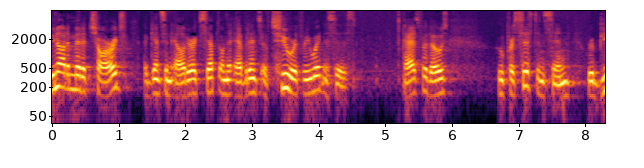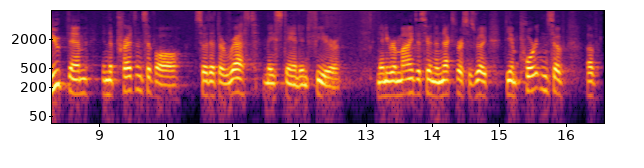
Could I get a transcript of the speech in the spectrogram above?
Do not admit a charge against an elder except on the evidence of two or three witnesses. As for those who persist in sin, rebuke them in the presence of all, so that the rest may stand in fear. And then he reminds us here in the next verse is really the importance of, of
